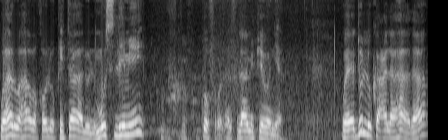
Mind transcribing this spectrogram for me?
وهل وها وقول قتال المسلم كفر؟ الفلام بيونيا ويدلك على هذا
